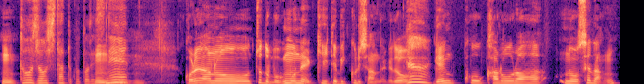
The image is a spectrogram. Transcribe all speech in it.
登場したってことですね。うんうんうん。これあのちょっと僕もね聞いてびっくりしたんだけど、現行カローラのセダン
